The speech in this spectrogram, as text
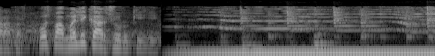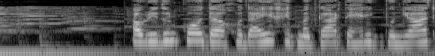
برابر اوس په عملی کار شروع کیږي اوریدونکو د خدایي خدمتګار تحریک بنیاد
